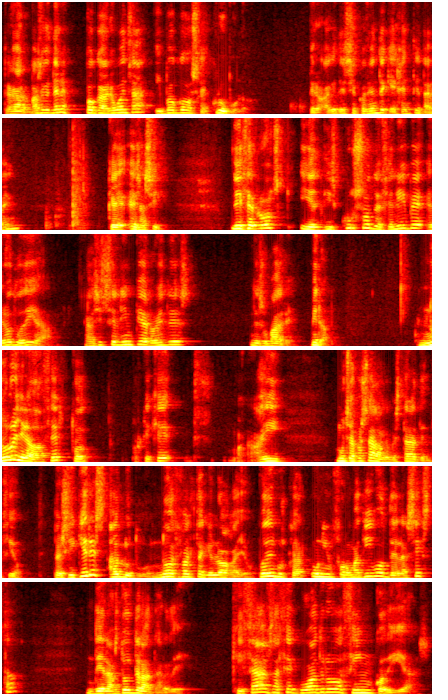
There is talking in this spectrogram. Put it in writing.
Pero claro, pasa que tienes poca vergüenza y pocos escrúpulos. Pero hay que ser consciente que hay gente también que es así. Dice Rosk y el discurso de Felipe el otro día. Así se limpia los de su padre. Mira, no lo he llegado a hacer todo, porque es que hay muchas cosas a las que prestar atención. Pero si quieres, hazlo tú, no hace falta que lo haga yo. Puedes buscar un informativo de la sexta de las 2 de la tarde, quizás hace 4 o 5 días.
